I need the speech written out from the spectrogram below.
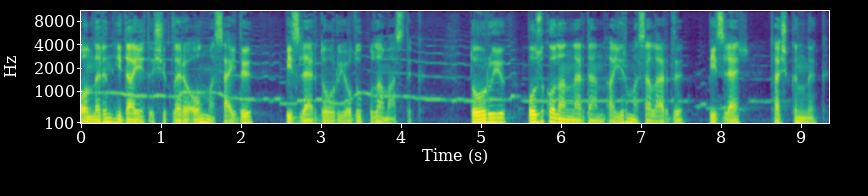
Onların hidayet ışıkları olmasaydı, bizler doğru yolu bulamazdık. Doğruyu bozuk olanlardan ayırmasalardı, bizler taşkınlık,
